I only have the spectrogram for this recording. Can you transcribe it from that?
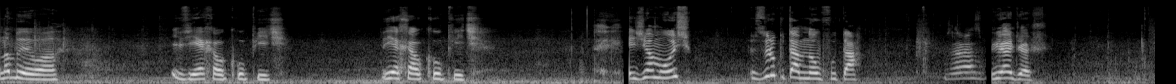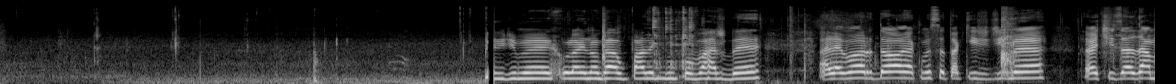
No było. I wjechał kupić. Wjechał kupić. Ziomuś, zrób tam no foota. Zaraz jedziesz. Widzimy, hulajnoga upadek był poważny, ale mordo, jak my sobie tak jeździmy, to ja ci zadam.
